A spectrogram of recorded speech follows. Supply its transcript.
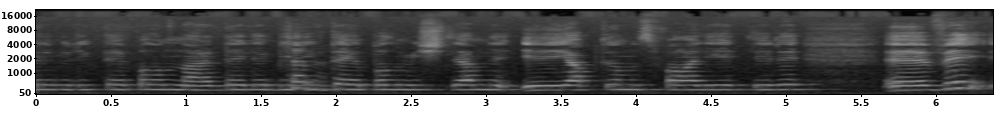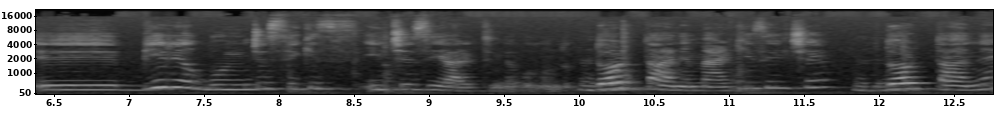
ile birlikte yapalım, Narda ile birlikte yapalım işlemle e, yaptığımız faaliyetleri e, ve e, bir yıl boyunca 8 ilçe ziyaretinde bulunduk. Hı hı. 4 tane merkez ilçe, Hı hı. 4 tane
